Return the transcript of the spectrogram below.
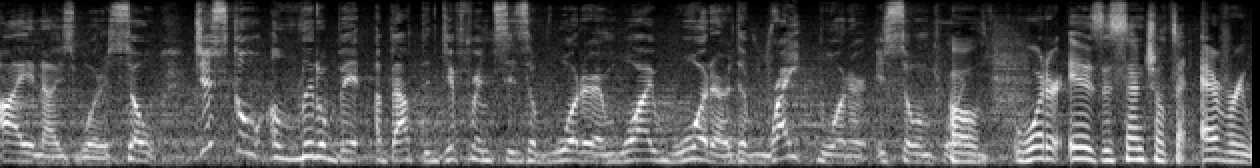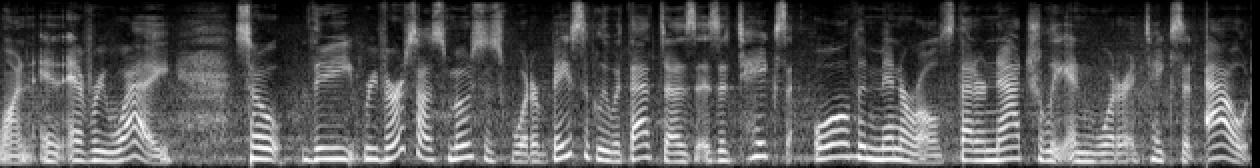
ionized water. So just go a little bit about the differences of water and why water, the right water, is so important. Oh, water is essential to everyone in every way. So, the reverse osmosis water, basically what that does is it takes all the minerals that are naturally in water, it takes it out.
